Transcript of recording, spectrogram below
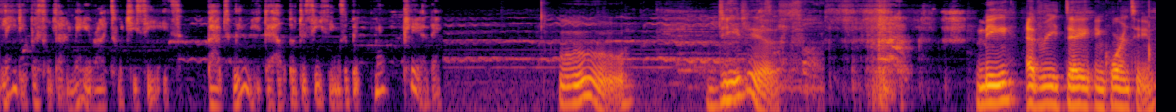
Lady Whistledown may writes what she sees. Perhaps we need to help her to see things a bit more clearly. Ooh. Devious. Me every day in quarantine.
